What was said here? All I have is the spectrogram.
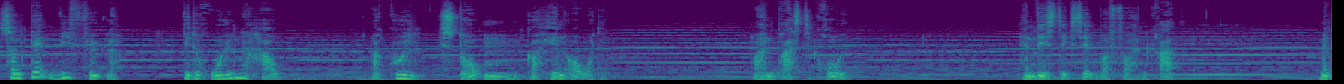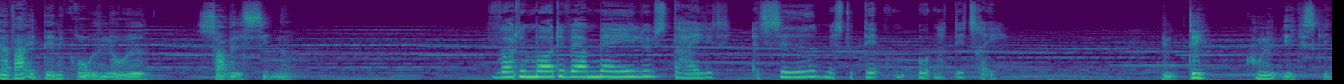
som den vi føler ved det rullende hav, når Gud i stormen går hen over det. Og han brast i gråd. Han vidste ikke selv, hvorfor han græd. Men der var i denne gråd noget så velsignet. Hvor det måtte være mageløst dejligt at sidde med studenten under det træ. Men det kunne ikke ske.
